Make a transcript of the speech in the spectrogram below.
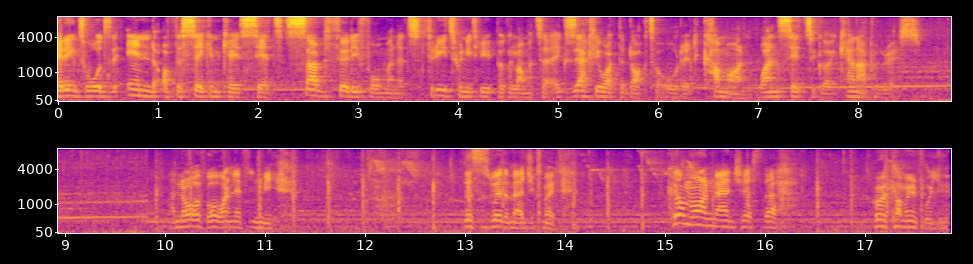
Heading towards the end of the second case set, sub 34 minutes, 323 per kilometer, exactly what the doctor ordered. Come on, one set to go, can I progress? I know I've got one left in me. This is where the magic's made. Come on, Manchester. We're coming for you.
